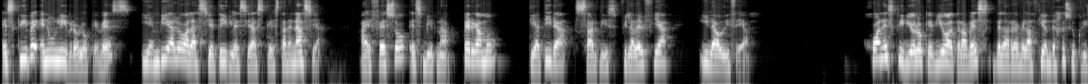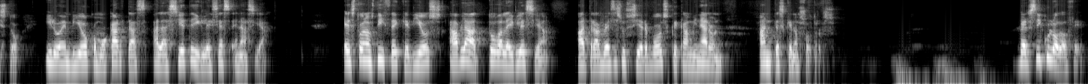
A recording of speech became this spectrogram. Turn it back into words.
Escribe en un libro lo que ves y envíalo a las siete iglesias que están en Asia, a Efeso, Esmirna, Pérgamo, Tiatira, Sardis, Filadelfia y la Odisea. Juan escribió lo que vio a través de la revelación de Jesucristo y lo envió como cartas a las siete iglesias en Asia. Esto nos dice que Dios habla a toda la iglesia a través de sus siervos que caminaron antes que nosotros. Versículo 12.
